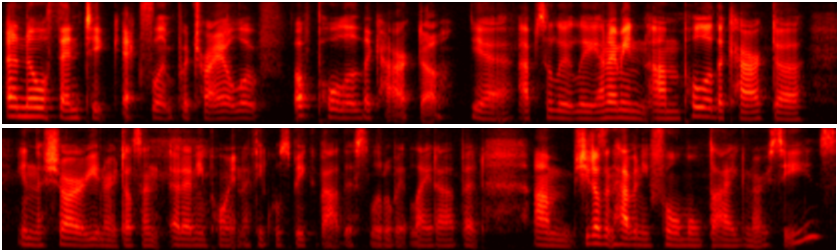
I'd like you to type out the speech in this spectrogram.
an authentic, excellent portrayal of of Paula the character. Yeah, absolutely. And I mean, um, Paula, the character in the show, you know, doesn't at any point, I think we'll speak about this a little bit later, but um, she doesn't have any formal diagnoses.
